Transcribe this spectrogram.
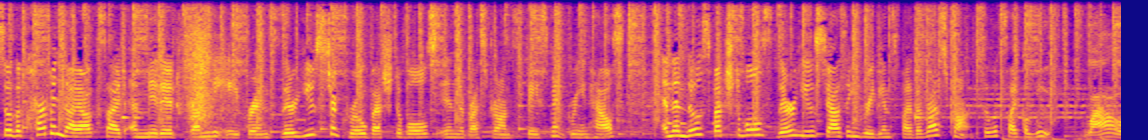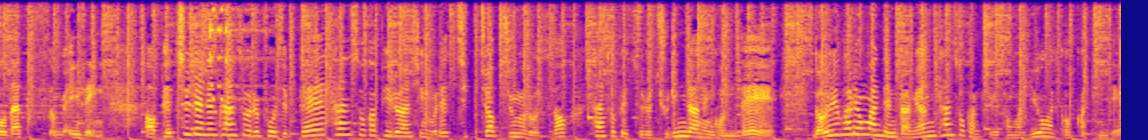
So the carbon dioxide emitted from the aprons, they're used to grow vegetables in the restaurant's basement greenhouse. And then those vegetables, they're used as ingredients by the restaurant. So it's like a loop. Wow, that's amazing. 어, 배출되는 탄소를 포집해 탄소가 필요한 식물에 직접 줌으로써 탄소 배출을 줄인다는 건데 널리 활용만 된다면 탄소 감축에 정말 유용할 것 같은데요.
